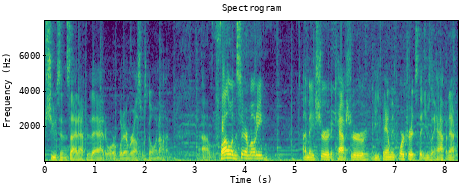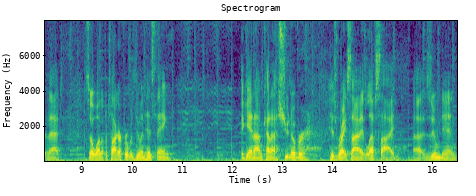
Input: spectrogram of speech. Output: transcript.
shoots inside after that or whatever else was going on um, following the ceremony i made sure to capture the family portraits that usually happen after that so while the photographer was doing his thing again i'm kind of shooting over his right side left side uh, zoomed in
